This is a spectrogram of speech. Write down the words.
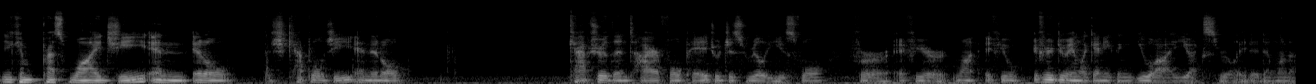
you can press YG and it'll capital G and it'll capture the entire full page, which is really useful for if you're want if you if you're doing like anything UI UX related and want to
